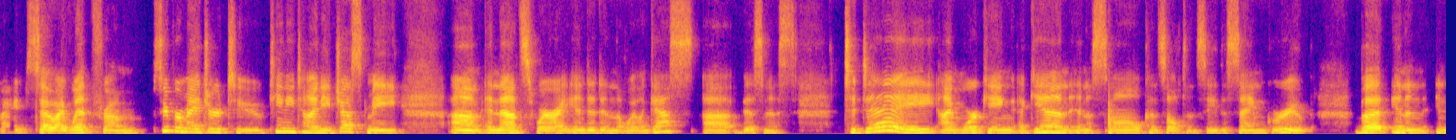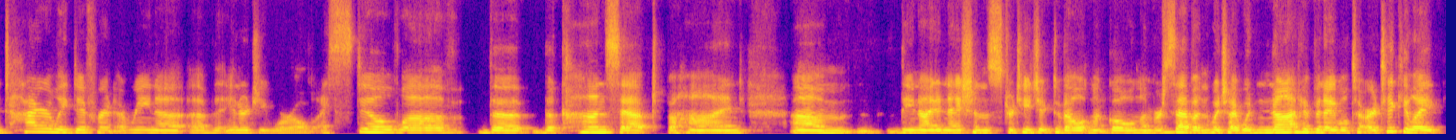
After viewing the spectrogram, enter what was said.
Right. So I went from super major to teeny tiny, just me. Um, and that's where I ended in the oil and gas uh, business. Today, I'm working again in a small consultancy, the same group, but in an entirely different arena of the energy world. I still love the, the concept behind um, the United Nations Strategic Development Goal number seven, which I would not have been able to articulate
